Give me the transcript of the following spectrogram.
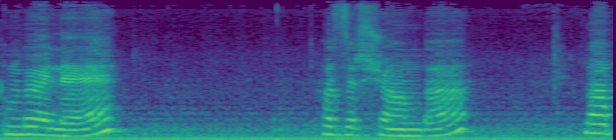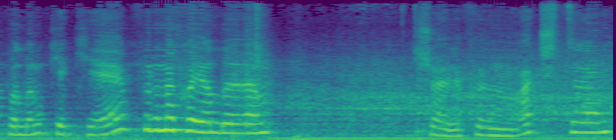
Bakın böyle. Hazır şu anda. Ne yapalım keki? Fırına koyalım. Şöyle fırınımı açtım.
